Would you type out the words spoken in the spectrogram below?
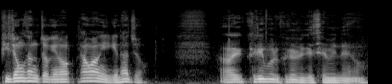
비정상적인 상황이긴 하죠. 아, 그림을 그리는 게 재밌네요.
